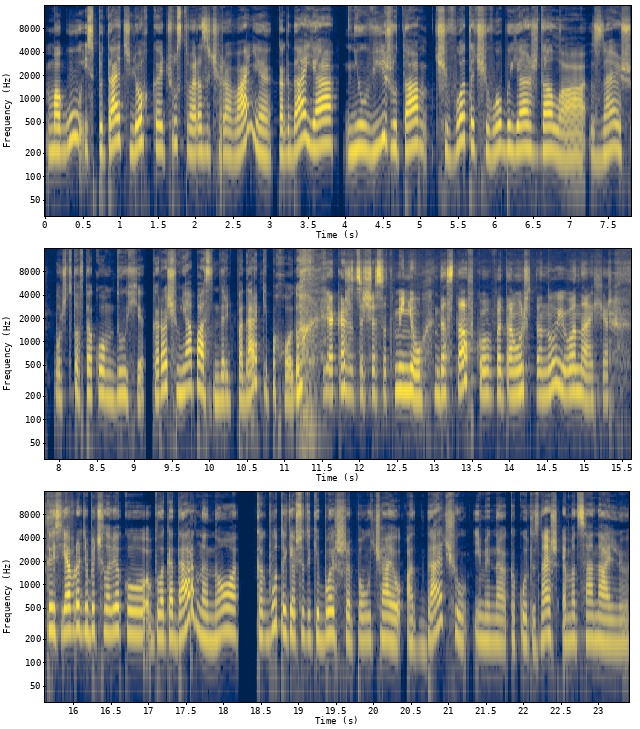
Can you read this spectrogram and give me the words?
могу испытать легкое чувство разочарования, когда я не увижу там чего-то, чего бы я ждала, знаешь, вот что-то в таком духе. Короче, мне опасно дарить подарки, походу. Я, кажется, сейчас отменю доставку, потому что, ну, его нахер. То есть я вроде бы человеку благодарна, но как будто я все-таки больше получаю отдачу, именно какую-то, знаешь, эмоциональную,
